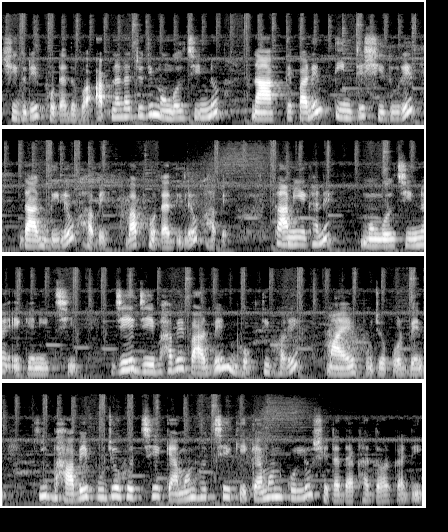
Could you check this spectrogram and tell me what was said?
সিঁদুরে ফোঁটা দেবো। আপনারা যদি মঙ্গল চিহ্ন না আঁকতে পারেন, তিনটে সিঁদুরের দাগ দিলেও হবে বা ফোঁটা দিলেও হবে। তো আমি এখানে মঙ্গল চিহ্ন এঁকে নিচ্ছি। যে যেভাবে পারবেন ভক্তি ভরে মায়ের পুজো করবেন। কীভাবে পুজো হচ্ছে, কেমন হচ্ছে, কে কেমন করল সেটা দেখার দরকার নেই।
